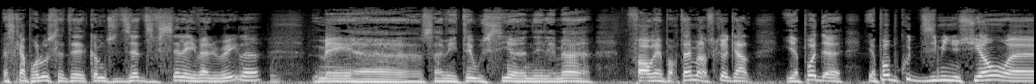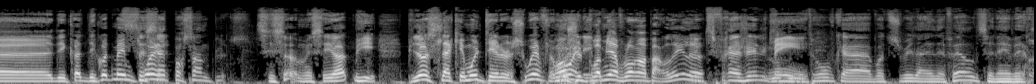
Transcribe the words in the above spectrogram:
Parce qu'Apollo, c'était, comme tu disais, difficile à évaluer, là. Mais euh, ça avait été aussi un élément fort important. Mais en tout cas, regarde, il n'y a pas de, il a pas beaucoup de diminution euh, des codes d'écoute. Même c'est 7% de plus. C'est ça, mais c'est hot. Puis, puis là, slaquez-moi le Taylor Swift. moi, je suis le premier à vouloir en parler. Là. Les petits fragiles mais... qui trouvent qu'elle va tuer la NFL, c'est l'inverse.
